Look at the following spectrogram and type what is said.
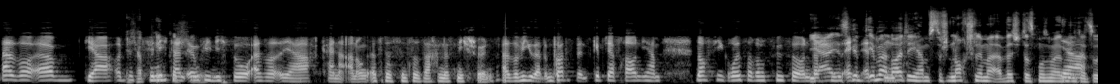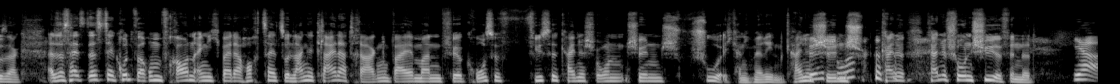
Also ähm, ja, und das finde ich dann irgendwie nicht so, also ja, keine Ahnung. Also das sind so Sachen, das ist nicht schön. Also wie gesagt, um Gottes Willen, es gibt ja Frauen, die haben noch viel größere Füße und Ja, es gibt ätzend. immer Leute, die haben es noch schlimmer erwischt, das muss man jetzt ja. nicht dazu sagen. Also das heißt, das ist der Grund, warum Frauen eigentlich bei der Hochzeit so lange Kleider tragen, weil man für große Füße keine schon, schönen Schuhe, ich kann nicht mehr reden, keine schönen, schönen, keine, keine schonen Schuhe findet. Ja,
